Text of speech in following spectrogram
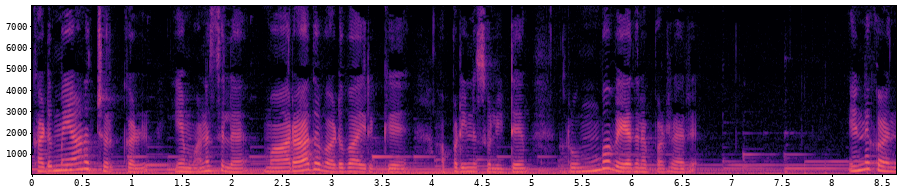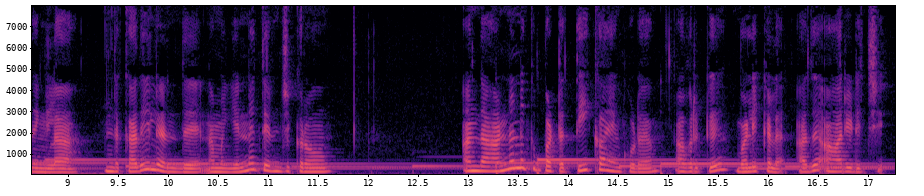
கடுமையான சொற்கள் என் மனசுல மாறாத வடுவா இருக்கு அப்படின்னு சொல்லிட்டு ரொம்ப வேதனைப்படுறாரு. என்ன குழந்தைங்களா? இந்த கதையிலிருந்து நம்ம என்ன தெரிஞ்சுக்கிறோம்? அந்த அண்ணனுக்கு பட்ட தீக்காயம் கூட அவருக்கு வலிக்கலை. அது ஆறிடுச்சு.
